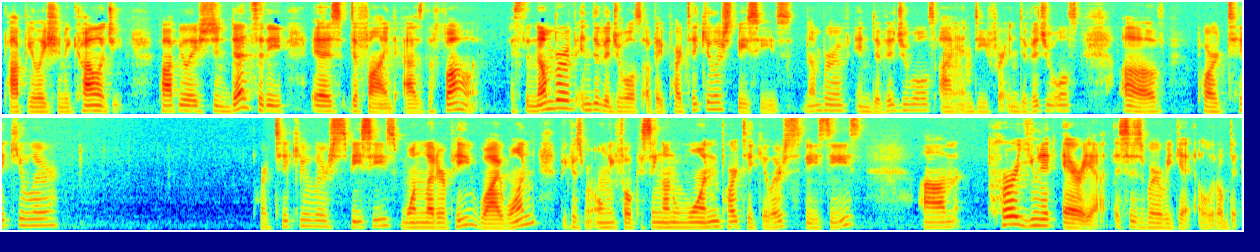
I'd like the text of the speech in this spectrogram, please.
population ecology. Population density is defined as the following. It's the number of individuals of a particular species, number of individuals, IND for individuals, of particular particular species, one letter P, why one? Because we're only focusing on one particular species. Um, per unit area, this is where we get a little bit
